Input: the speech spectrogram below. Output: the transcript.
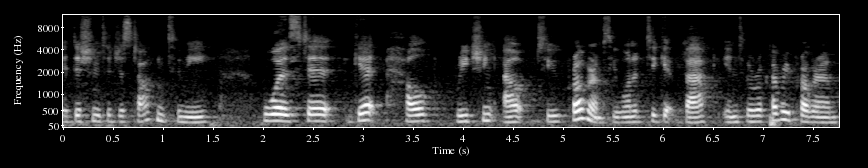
addition to just talking to me, was to get help reaching out to programs. He wanted to get back into a recovery program.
